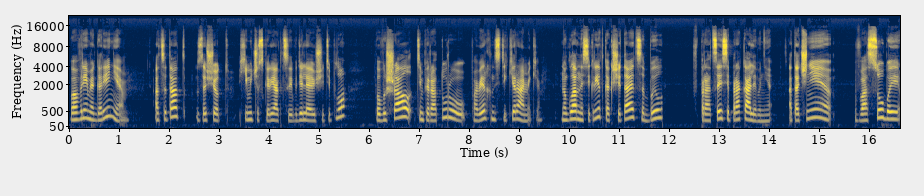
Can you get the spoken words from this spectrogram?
во время горения ацетат за счет химической реакции, выделяющей тепло, повышал температуру поверхности керамики. Но главный секрет, как считается, был в процессе прокаливания, а точнее в особой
